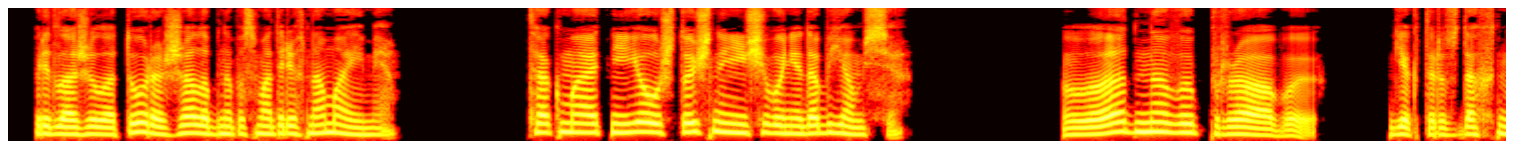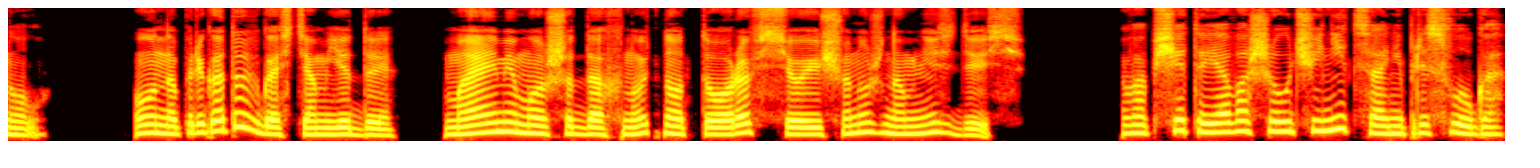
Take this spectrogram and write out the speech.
— предложила Тора, жалобно посмотрев на Майми. «Так мы от нее уж точно ничего не добьемся. «Ладно, вы правы», — Гектор вздохнул. «Уна, приготовь гостям еды. Майми можешь отдохнуть, но Тора все еще нужна мне здесь». «Вообще-то я ваша ученица, а не прислуга»,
